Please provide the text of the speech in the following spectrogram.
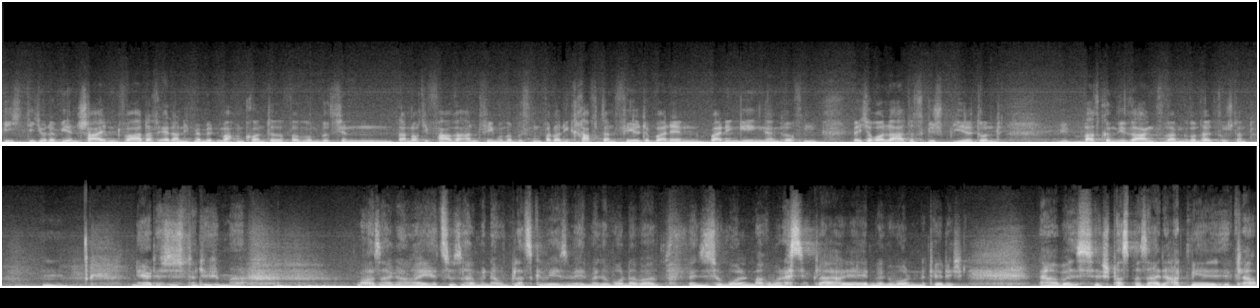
wichtig oder wie entscheidend war, dass er da nicht mehr mitmachen konnte? Das war so ein bisschen dann noch die Phase anfing, wo so ein bisschen die Kraft dann fehlte bei den, bei den Gegenangriffen. Welche Rolle hat es gespielt und wie, was können Sie sagen zu seinem Gesundheitszustand? Hm. Ja, das ist natürlich immer Wahrsagerei, jetzt zu sagen, wenn er auf dem Platz gewesen wäre, hätten wir gewonnen. Aber wenn Sie so wollen, machen wir das. Ja klar, ja, hätten wir gewonnen, natürlich. Ja, aber es ist Spaß beiseite. Hat mir, klar,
